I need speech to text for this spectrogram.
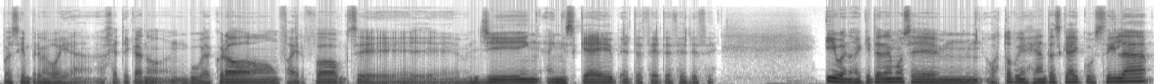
pues siempre me voy a, GTK, ¿no? Google Chrome, Firefox, eh, Inkscape, etc, etc, etc. Y bueno, aquí tenemos eh, Octopus Gigantes que hay Cusila.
